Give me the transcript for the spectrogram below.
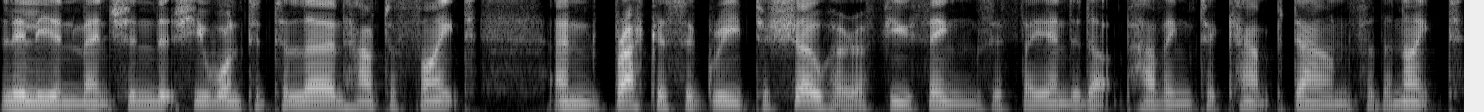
Lillian mentioned that she wanted to learn how to fight, and Brachus agreed to show her a few things if they ended up having to camp down for the night.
